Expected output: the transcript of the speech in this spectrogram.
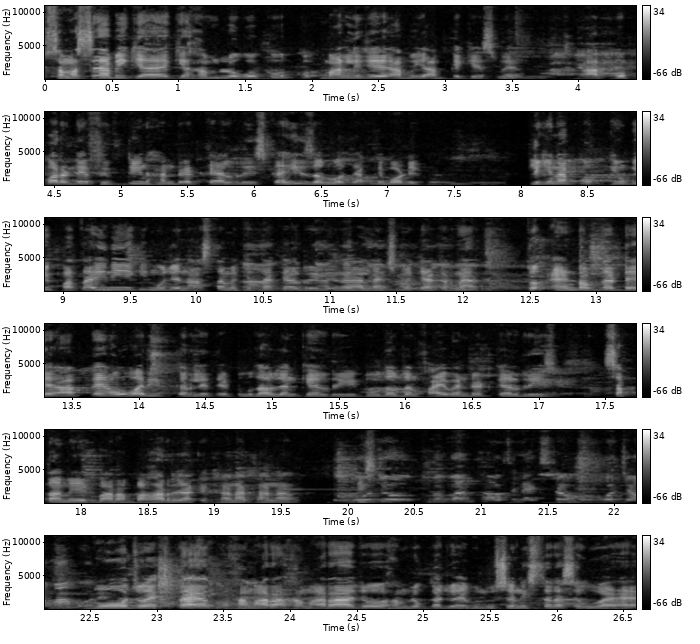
समस्या अभी क्या है कि हम लोगों को मान लीजिए अभी आपके केस में आपको पर डे फिफ्टीन हंड्रेड कैलोरीज का ही ज़रूरत है आपके बॉडी को। लेकिन आपको क्योंकि पता ही नहीं है कि मुझे नाश्ता में कितना कैलोरी लेना है लंच में क्या करना है तो एंड ऑफ़ द डे आप ओवर ईट कर लेते हैं two thousand calorie two thousand five hundred calories सप्ताह में एक बार आप बाहर जाके खाना खाना। तो वो जो एक्स्ट्रा हो वो जमा हो वो जो एक्स्ट्रा है तो हमारा हमारा जो हम लोग का जो एवोल्यूशन इस तरह से हुआ है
